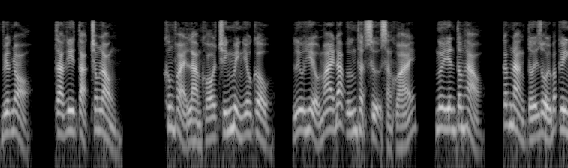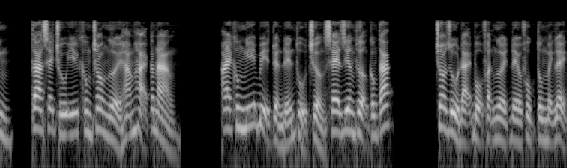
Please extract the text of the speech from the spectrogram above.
Việc nhỏ, ta ghi tạc trong lòng. Không phải làm khó chính mình yêu cầu, Lưu Hiểu Mai đáp ứng thật sự sảng khoái, ngươi yên tâm hảo, các nàng tới rồi Bắc Kinh, ta sẽ chú ý không cho người hãm hại các nàng. Ai không nghĩ bị tuyển đến thủ trưởng xe riêng thượng công tác. Cho dù đại bộ phận người đều phục tùng mệnh lệnh,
